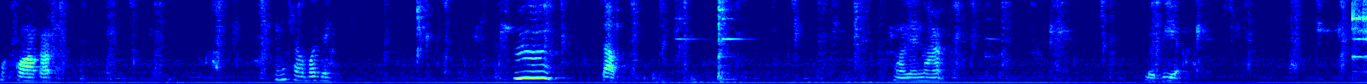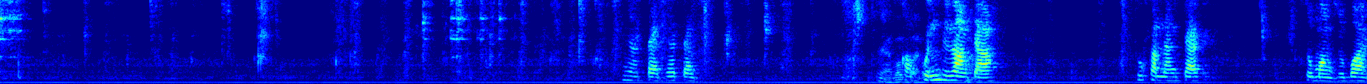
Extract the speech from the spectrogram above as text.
มะกอกกับน้ำชาวบ้านเดียวอืมจับมาเลยนะเบบี้อะ เนี่ยแตกเนี่ยแตกอยากว่าขอบก่อนคุณพี่น้องจ้าทุกกำลังใจสมองสุบอน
